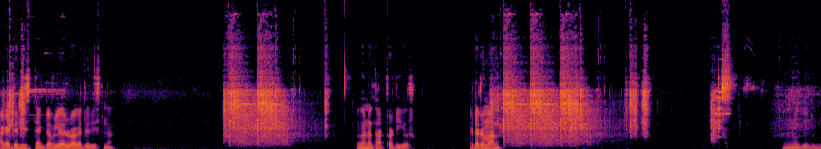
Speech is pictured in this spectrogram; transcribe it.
আগাইতে দিস না একটা প্লেয়ারও আগাইতে দিস না। ওখানে থার্ড পার্টি ওর। এটারে মান এমনি গেলবি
